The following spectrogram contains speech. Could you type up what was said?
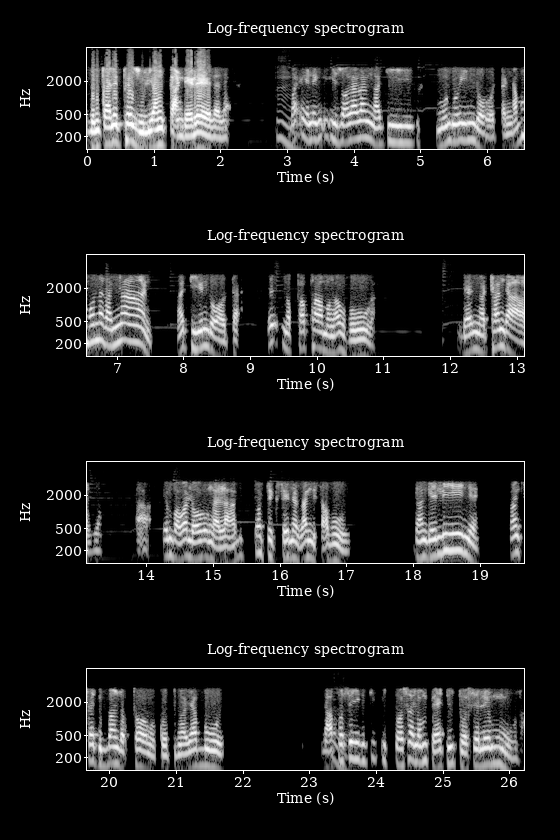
bengicale phezulu yangigandelela la. Ma ene izwakala ngathi umuntu oyindoda ngambona kancane ngathi yindoda. Eh, ngaphaphama ngavuka then ngathandaza emva kwaloko ngalala kodwa ekuseni azange ngisabuya ngangelinye ngangiceda ukubanjwa buthongo godi ngayabuya lapho seyithi idosa lo mbhede idosele emuva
